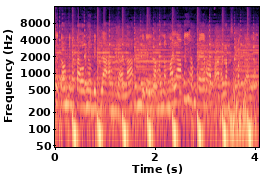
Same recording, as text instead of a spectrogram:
Loves, ito ang tinatawag na bigla ang gala. Hindi kailangan ng malaki ang pera para lang sa paggala.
